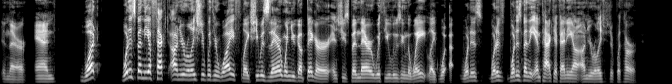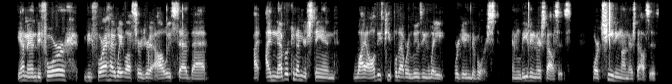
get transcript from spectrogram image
in there? And what what has been the effect on your relationship with your wife? Like she was there when you got bigger, and she's been there with you losing the weight. Like what what is what is what has been the impact, if any, on, on your relationship with her? Yeah, man. Before before I had weight loss surgery, I always said that I I never could understand why all these people that were losing weight were getting divorced and leaving their spouses or cheating on their spouses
